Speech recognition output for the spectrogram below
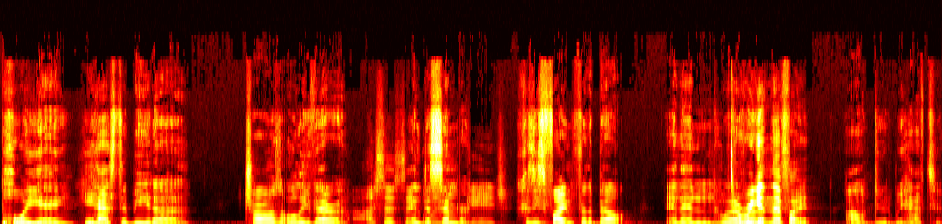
Poirier. He has to beat uh, Charles Oliveira I said second in one, December. Gage. because he's fighting for the belt. And then whoever Are we getting that fight? Oh, dude, we have to.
